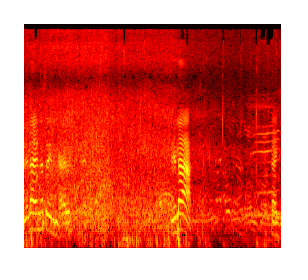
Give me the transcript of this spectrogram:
நிலா என்ன செய்யுங்க நிலா Thank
